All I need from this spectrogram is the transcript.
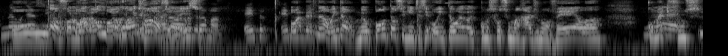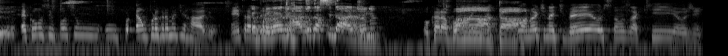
Não, ou, é assim, não o formato ou, é um programa de rádio, não é isso? Entre, entre ou, não, então, meu ponto é o seguinte, assim, ou então é como se fosse uma radionovela. Como é, é que funciona? É como se fosse um, um, É um programa de rádio. Entra é um programa de rádio da cidade, né? O cara, boa ah, noite, tá. boa noite, Night Vale. Estamos aqui hoje.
